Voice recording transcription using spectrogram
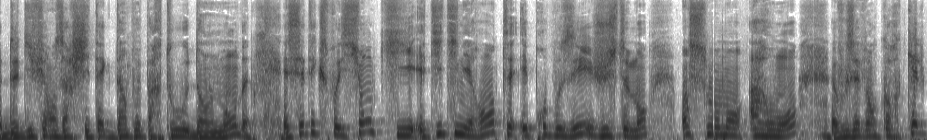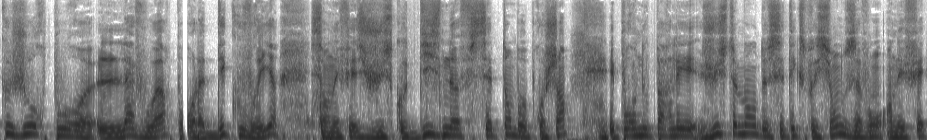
de différents architectes d'un peu partout dans le monde. Et cette exposition, qui est itinérante, est proposée justement en ce moment à Rouen. Vous avez encore quelques jours pour la voir, pour la découvrir. C'est en effet jusqu'au 19 septembre prochain. Et pour nous parler justement de cette exposition, nous avons en effet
